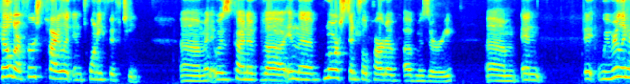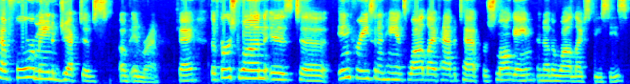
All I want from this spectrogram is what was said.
held our first pilot in 2015, um, and it was kind of uh, in the north central part of of Missouri, and it, we really have four main objectives of MRAP. Okay. The first one is to increase and enhance wildlife habitat for small game and other wildlife species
